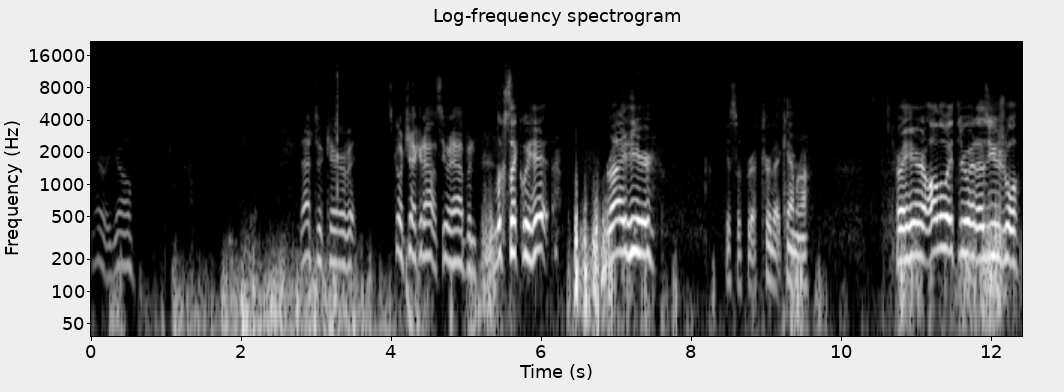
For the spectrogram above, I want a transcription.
There we go. That took care of it. Let's go check it out, see what happened. Looks like we hit right here. Guess I forgot to turn that camera off right here all the way through it as usual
